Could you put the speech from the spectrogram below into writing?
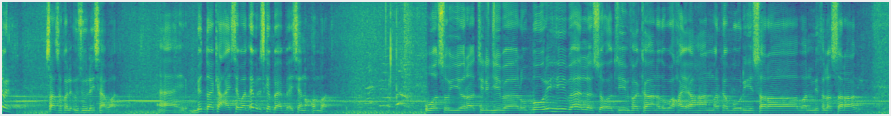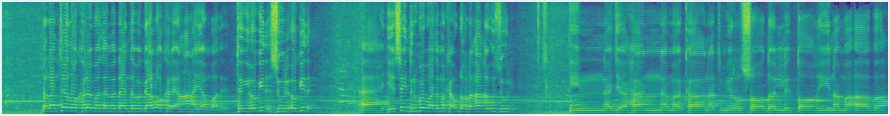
ibr saasoo kale usuulaysaa baad biday kacaysa waad eber iska baaba'aysa noqon baad. وسيرت الجبال بوره بال سعتين فكانت وحي اهان marka buurihi saraban mithla sarabi dalanteedo kale baad lama daandaba gaalo kale ahaan hayaan baad. Tagi ogida suuli ogida ah yeesay durbo baad marka u dhaqdhaqaaqay u suuli in jahannama kanat mirsadan litaghina maaba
